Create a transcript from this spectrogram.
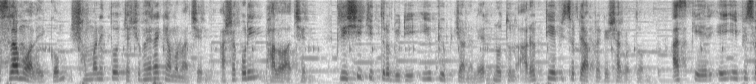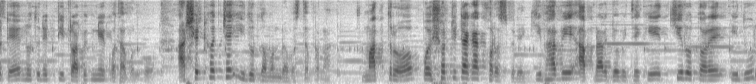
আসসালামু আলাইকুম। সম্মানিত চাষি ভাইরা কেমন আছেন? আশা করি ভালো আছেন। কৃষি চিত্র বিডি ইউটিউব চ্যানেলের নতুন আরও একটি এপিসোডে আপনাকে স্বাগতম। আজকের এই এপিসোডে নতুন একটি টপিক নিয়ে কথা বলব, আর সেটি হচ্ছে ইঁদুর দমন ব্যবস্থাপনা। মাত্র পঁয়ষট্টি টাকা খরচ করে কীভাবে আপনার জমি থেকে চিরতরে ইঁদুর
